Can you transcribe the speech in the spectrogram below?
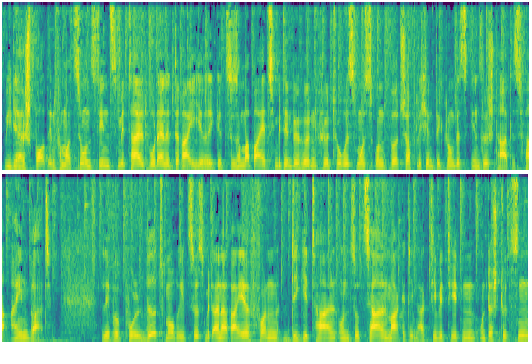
Wie der Sportinformationsdienst mitteilt, wurde eine dreijährige Zusammenarbeit mit den Behörden für Tourismus und wirtschaftliche Entwicklung des Inselstaates vereinbart. Liverpool wird Mauritius mit einer Reihe von digitalen und sozialen Marketingaktivitäten unterstützen,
